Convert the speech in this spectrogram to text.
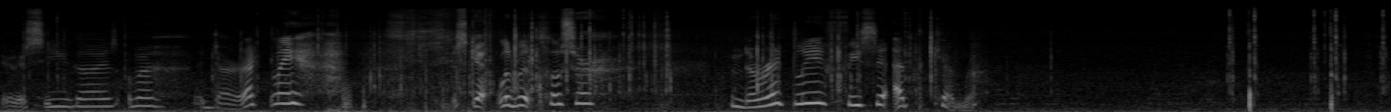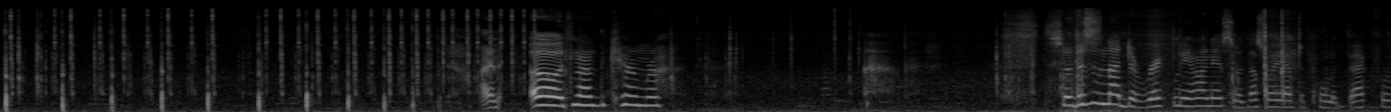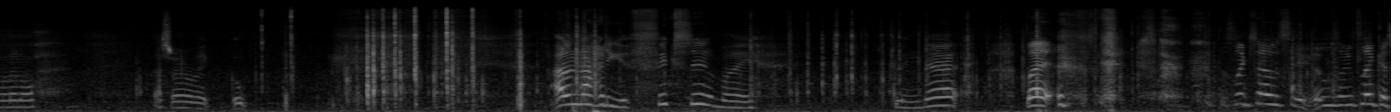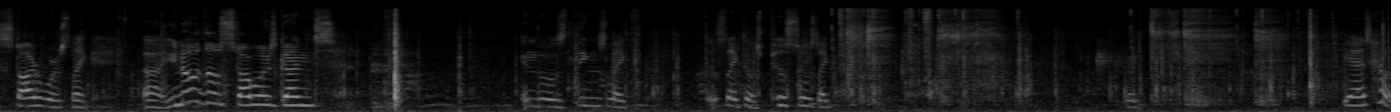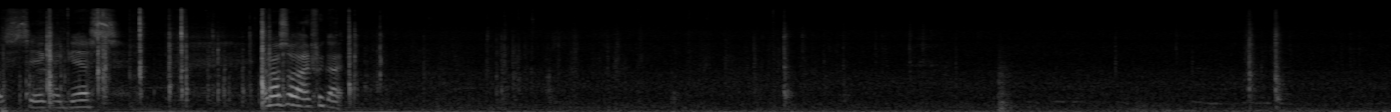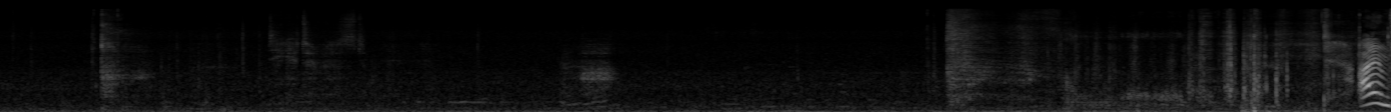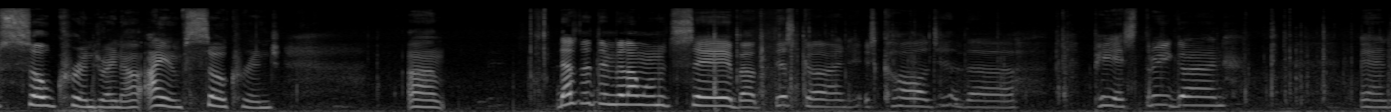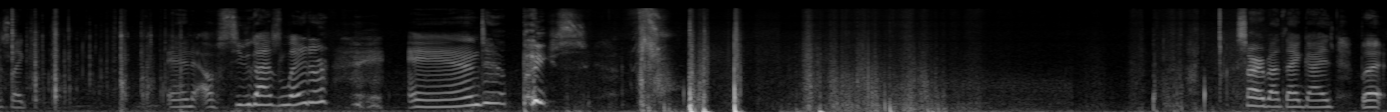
There to see you guys I'm directly. Just get a little bit closer and directly face it at the camera. And, oh, it's not the camera. So this is not directly on it, so that's why you have to pull it back for a little. That's why I like go. I don't know how do you fix it by doing that, but it's like how say it's like a Star Wars, like uh, you know those Star Wars guns and those things like it's like those pistols, like like. Yeah, it's hella sick, I guess. And also, I forgot. I am so cringe right now. I am so cringe. Um, that's the thing that I wanted to say about this gun. It's called the PS3 gun. And it's like, and I'll see you guys later. And peace. Sorry about that, guys, but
